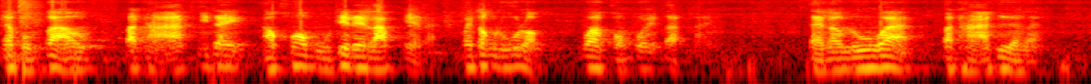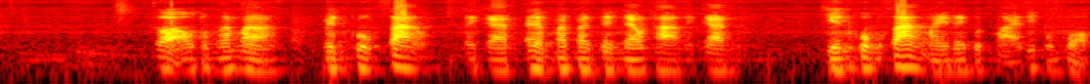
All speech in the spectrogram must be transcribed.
แล้วผมก็เอาปัญหาที่ได้เอาข้อมูลที่ได้รับเนี่ยนะไม่ต้องรู้หรอกว่าของบริษัทไหน แต่เรารู้ว่าปัญหาคืออะไร ก็เอาตรงนั้นมาเป็นโครงสร้างในการเออมันมันเป็นแนวทางในการเขียนโครงสร้างใหม่ในกฎหมายที่ผมบอก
